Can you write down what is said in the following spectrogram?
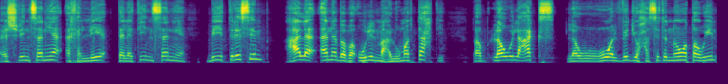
20 ثانية أخليه 30 ثانية بيترسم على أنا بقول المعلومة بتاعتي. طب لو العكس لو هو الفيديو حسيت إن هو طويل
